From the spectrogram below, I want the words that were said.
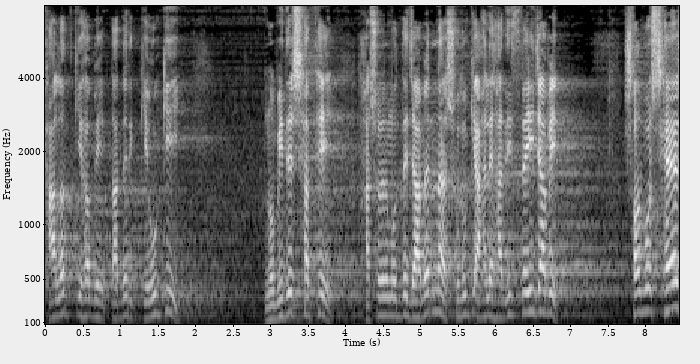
হালত কি হবে? তাদের কেউ কি? নবীদের সাথে হাসরের মধ্যে যাবেন না, শুধু কি আহলে হাদিসরাই যাবে? সর্বশেষ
